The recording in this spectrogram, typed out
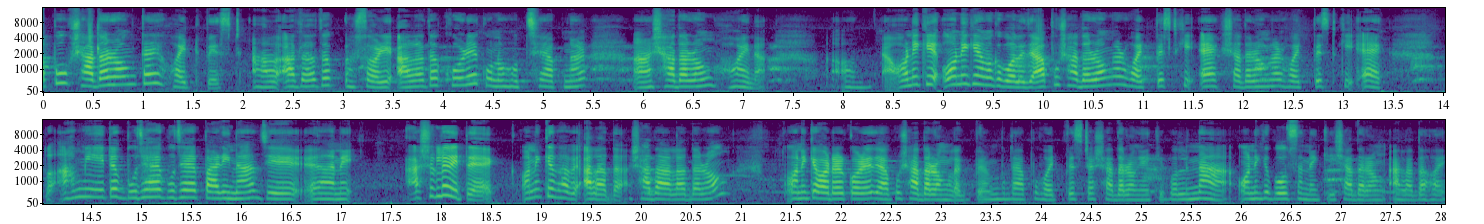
আপু, সাদা রংটাই হোয়াইট পেস্ট আলাদা সরি আলাদা করে কোনো হচ্ছে আপনার সাদা রং হয় না। অনেকে অনেকে আমাকে বলে যে, আপু, সাদা রং আর হোয়াইট পেস্ট কি এক? সাদা রং আর হোয়াইট পেস্ট কি এক? তো আমি এটা বুঝায় বুঝায় পারি না যে মানে আসলে এটা এক, অনেকে ভাবে আলাদা, সাদা আলাদা রং। অনেকে অর্ডার করে যে, আপু, সাদা রং লাগবে। আমি বলি, আপু হোয়াইট পেস্ট আর সাদা রঙে কি? বলে, না। অনেকে বলছে নাকি, সাদা রং আলাদা হয়,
